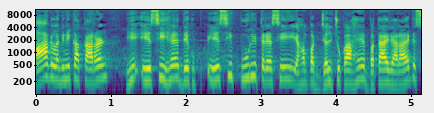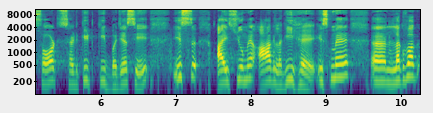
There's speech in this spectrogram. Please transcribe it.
आग लगने का कारण ये एसी है। देखो एसी पूरी तरह से यहाँ पर जल चुका है। बताया जा रहा है कि शॉर्ट सर्किट की वजह से इस आईसीयू में आग लगी है। इसमें लगभग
